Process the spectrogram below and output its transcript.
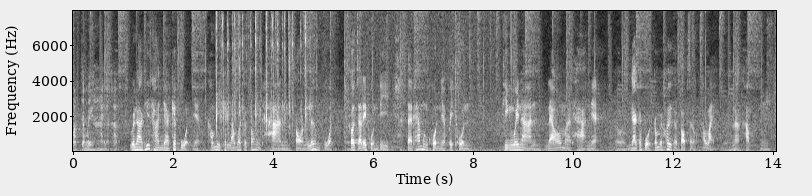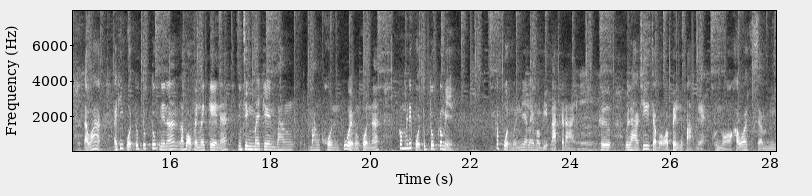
มักจะไม่หายเหรอครับ เวลาที่ทานยาแก้ปวดเนี่ยเขามีเคล็ดลับว่าจะต้องทานตอนเริ่มปวดก็จะได้ผลดี แต่ถ้าบางคนเนี่ยไปทนทิ้งไว้นานแล้วมาทานเนี่ยเอ่อยาแก้ปวดก็ไม่ค่อยจะตอบสนองเท่าไหร่นะครับอืมแต่ว่าไอ้ที่ปวดตุ๊บตุ๊บตุ๊บนี่นะเราบอกเป็นไมเกรนนะจริงๆ ไมเกรนบางบางคนผู้ป่วยบางคนนะก็ไม่ได้ปวดตุ๊บตุ๊บก็มี ก็ปวดเหมือนมีอะไรมาบีบรัดก็ได้อืมคือเวลาที่จะบอกว่าเป็นหรือเปล่าเนี่ยคุณหมอเขาว่าจะมี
